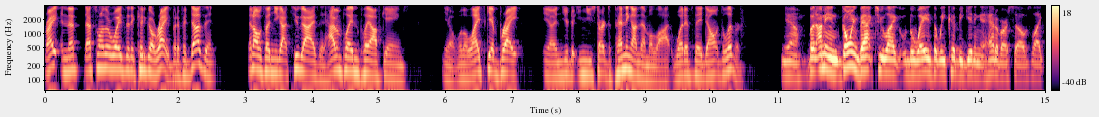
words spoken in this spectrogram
right, and that that's one of the ways that it could go right. But if it doesn't, then all of a sudden you got two guys that haven't played in playoff games you know, when the lights get bright, you know, and you and you start depending on them a lot, what if they don't deliver? Yeah, but I mean, going back to like the ways that we could be getting ahead of ourselves, like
